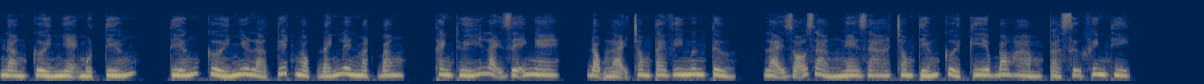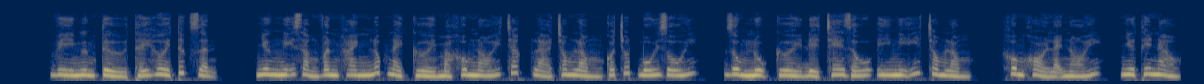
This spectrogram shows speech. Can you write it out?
nàng cười nhẹ một tiếng, tiếng cười như là tuyết ngọc đánh lên mặt băng, thanh thúy lại dễ nghe, động lại trong tai vi ngưng tử, lại rõ ràng nghe ra trong tiếng cười kia bao hàm cả sự khinh thị. Vì ngưng tử thấy hơi tức giận, nhưng nghĩ rằng Vân Khanh lúc này cười mà không nói chắc là trong lòng có chút bối rối, dùng nụ cười để che giấu ý nghĩ trong lòng, không khỏi lại nói, như thế nào,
